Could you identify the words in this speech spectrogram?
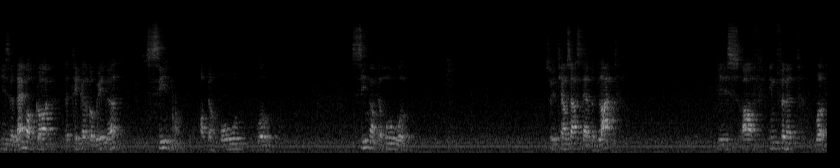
he's the Lamb of God that taketh away the sin of the whole world. Sin of the whole world. So it tells us that the blood is of infinite worth.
